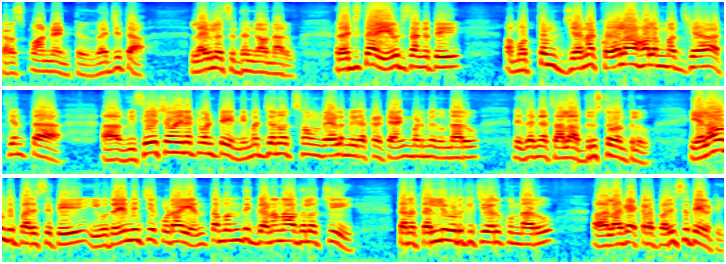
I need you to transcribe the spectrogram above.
కరస్పాండెంట్ రజిత లైవ్లో సిద్ధంగా ఉన్నారు. రజిత ఏమిటి సంగతి? మొత్తం జన కోలాహలం మధ్య అత్యంత విశేషమైనటువంటి నిమజ్జనోత్సవం వేళ మీరు అక్కడ ట్యాంక్ బండ్ మీద ఉన్నారు. నిజంగా చాలా అదృష్టవంతులు. ఎలా ఉంది పరిస్థితి? ఈ ఉదయం నుంచి కూడా ఎంతమంది గణనాథులు వచ్చి తన తల్లి ఒడికి చేరుకున్నారు? అలాగే అక్కడ పరిస్థితి ఏమిటి?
